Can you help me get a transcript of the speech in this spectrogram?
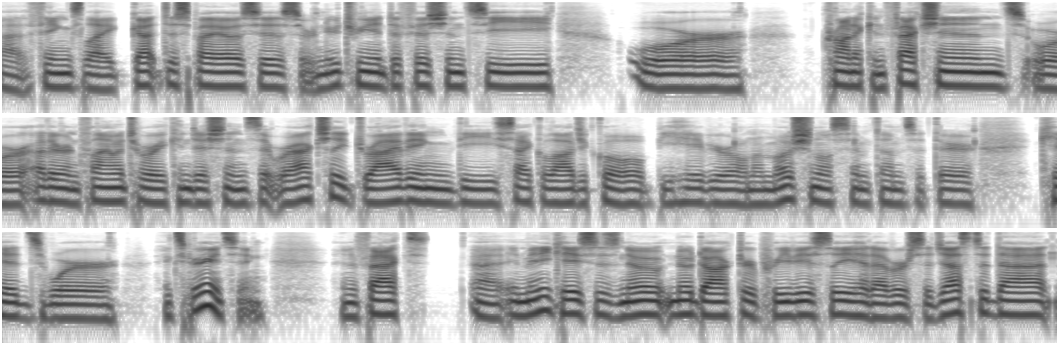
Uh, things like gut dysbiosis or nutrient deficiency or chronic infections or other inflammatory conditions that were actually driving the psychological, behavioral, and emotional symptoms that their kids were experiencing. And in fact, uh, in many cases, no no doctor previously had ever suggested that.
